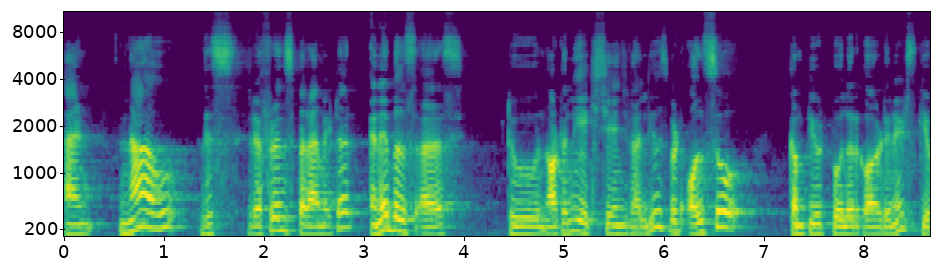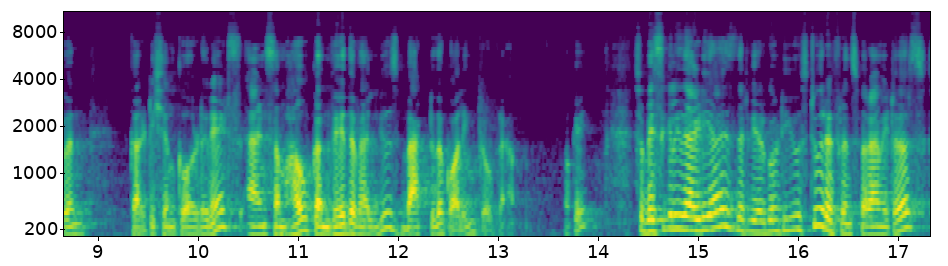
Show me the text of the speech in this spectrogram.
And now this reference parameter enables us to not only exchange values but also compute polar coordinates given Cartesian coordinates and somehow convey the values back to the calling program. Okay. So basically the idea is that we are going to use two reference parameters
